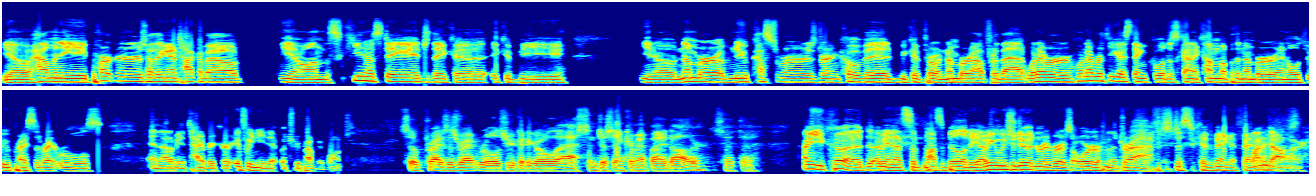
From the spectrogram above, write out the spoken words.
you know, how many partners are they going to talk about? You know, on the keynote stage, they could. It could be, you know, number of new customers during COVID. We could throw a number out for that. Whatever, whatever you guys think, we'll just kind of come up with a number, and we'll do price the right rules, and that'll be a tiebreaker if we need it, which we probably won't. so Price is Right rules. You're going to go last and just increment by a dollar. Is that the? I mean, you could. I mean, that's a possibility. I mean, we should do it in reverse order from the draft, just to make it fair. One dollar.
